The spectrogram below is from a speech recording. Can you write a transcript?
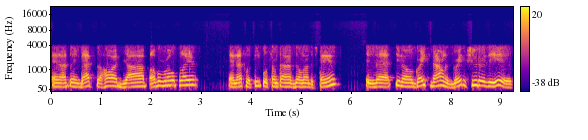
And I think that's the hard job of a role player. And that's what people sometimes don't understand is that, you know, Grayson Allen, as great a shooter as he is,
